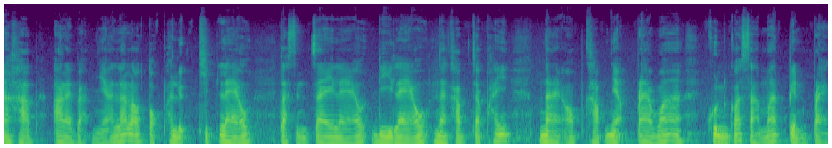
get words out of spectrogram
นะครับ อะไรแบบนี้แล้วเราตกผลึกคิดแล้ว ตัดสินใจแล้วดีแล้วนะครับจากไพ่ Nine of Cup เนี่ยแปลว่าคุณก็สามารถเปลี่ยนแปลง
